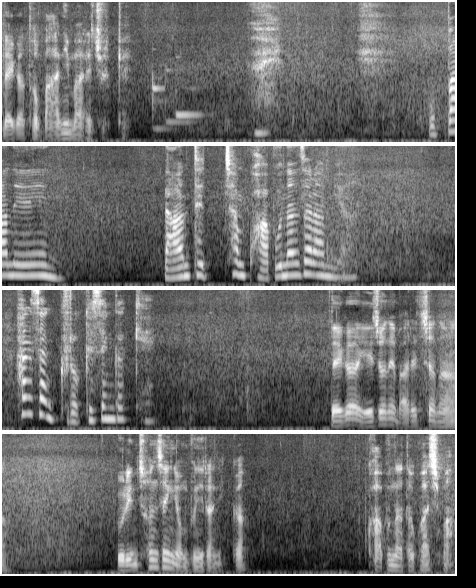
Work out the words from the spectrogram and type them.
내가 더 많이 말해줄게. 오빠는 나한테 참 과분한 사람이야. 항상 그렇게 생각해. 내가 예전에 말했잖아. 우린 천생연분이라니까. 과분하다고 하지 마.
